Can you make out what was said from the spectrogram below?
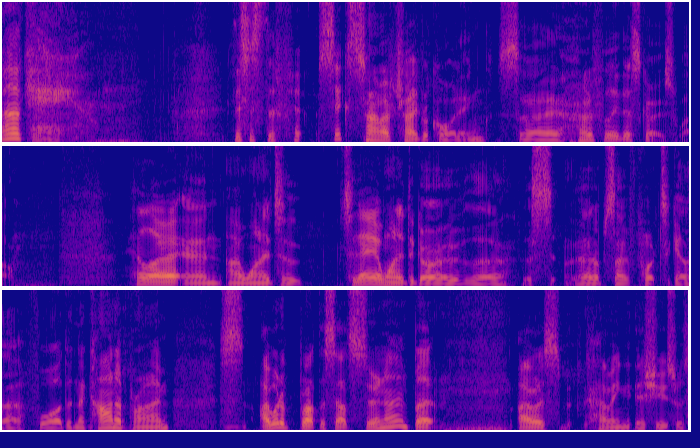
Okay. This is the sixth time I've tried recording, so hopefully this goes well. Hello, and I wanted to... Today I wanted to go over the, the setups I've put together for the Nikana Prime. I would have brought this out sooner, but I was having issues with,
